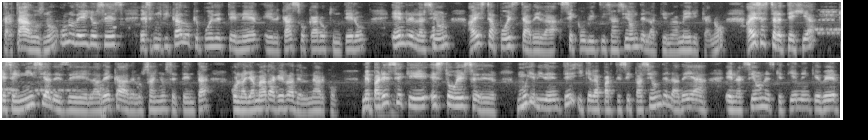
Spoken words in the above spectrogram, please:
tratados, ¿no? Uno de ellos es el significado que puede tener el caso Caro Quintero en relación a esta apuesta de la securitización de Latinoamérica, ¿no? A esa estrategia que se inicia desde la década de los años 70 con la llamada guerra del narco. Me parece que esto es eh, muy evidente y que la participación de la DEA en acciones que tienen que ver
